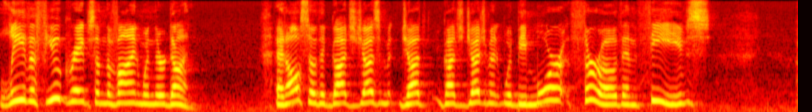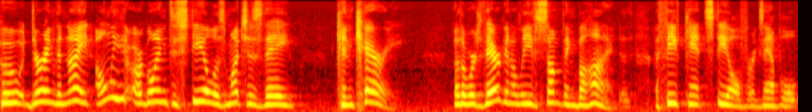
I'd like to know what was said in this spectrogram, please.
leave a few grapes on the vine when they're done. And also that God's judgment, God's judgment would be more thorough than thieves who, during the night, only are going to steal as much as they can carry. In other words, they're going to leave something behind. A thief can't steal, for example,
